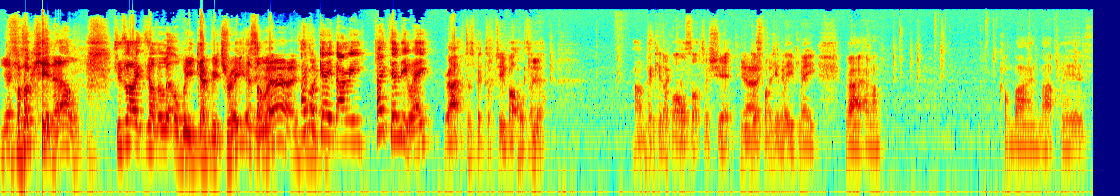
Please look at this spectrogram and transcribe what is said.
Yeah. Fucking hell. She's like she's on a little weekend retreat or something. Yeah, it's I'm like- okay, Barry. Thanks anyway. Right, I've just picked up two bottles Okay. here. I'm picking up all them. sorts of shit. You Yeah, just I take fucking it. leave me. Right, hang on. Combine that with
